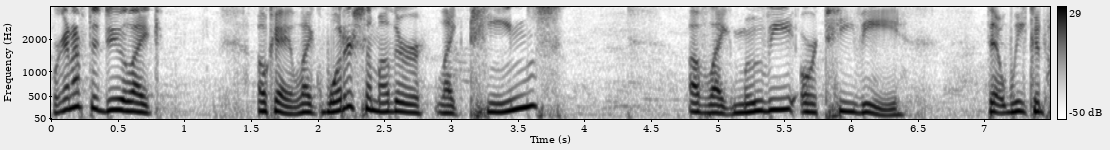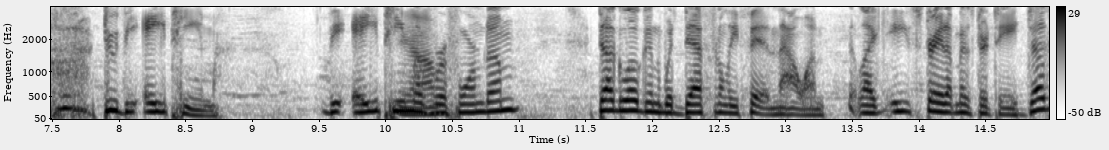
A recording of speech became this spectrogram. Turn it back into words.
We're gonna have to do like, okay, like what are some other like teams of like movie or TV that we could do the A team, the A team Yeah. of Reformdom. Doug Logan would definitely fit in that one. Like he's straight up Mr. T. Doug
